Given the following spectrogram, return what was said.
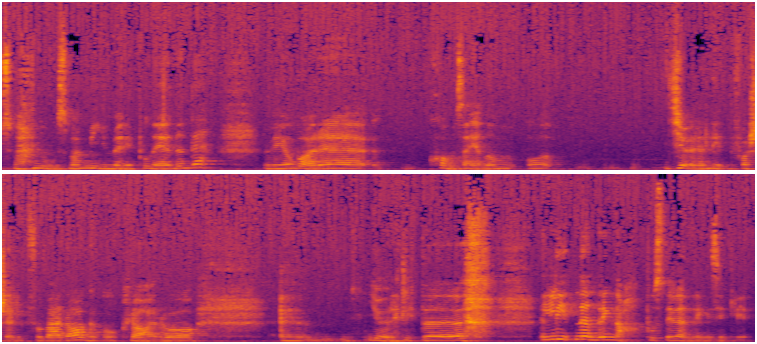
som er noe som er mye mer imponerende enn det. Ved å bare komme seg gjennom og gjøre en liten forskjell for hver dag. Og klare å eh, gjøre et lite, en liten endring, da. Positiv endring i sitt liv.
